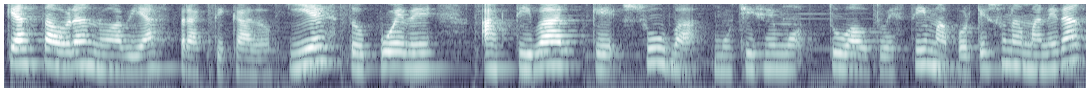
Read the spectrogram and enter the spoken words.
que hasta ahora no habías practicado. Y esto puede activar que suba muchísimo tu autoestima, porque es una manera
